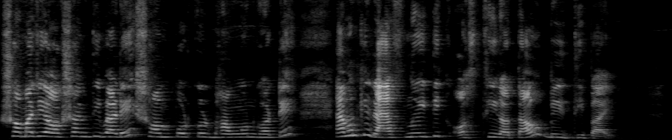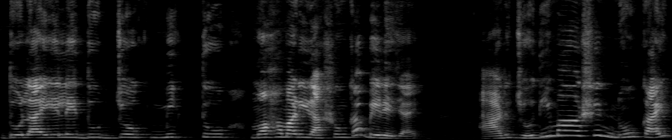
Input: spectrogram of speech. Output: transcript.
সমাজে অশান্তি বাড়ে, সম্পর্কর ভাঙন ঘটে, এমনকি রাজনৈতিক অস্থিরতাও বৃদ্ধি পায়। দোলায় এলে দুর্যোগ, মৃত্যু, মহামারীর আশঙ্কা বেড়ে যায়। আর যদি মা আসেন নৌকায়,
